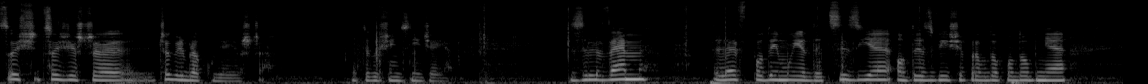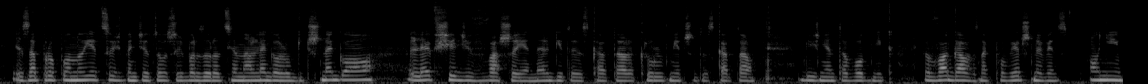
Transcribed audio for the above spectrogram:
coś, coś jeszcze, czegoś brakuje jeszcze. Dlatego się nic nie dzieje. Z lwem, lew podejmuje decyzję, odezwie się prawdopodobnie, zaproponuje coś, będzie to coś bardzo racjonalnego, logicznego. Lew siedzi w waszej energii, to jest karta król mieczy, to jest karta bliźnięta wodnik, waga znak powietrzny, więc oni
